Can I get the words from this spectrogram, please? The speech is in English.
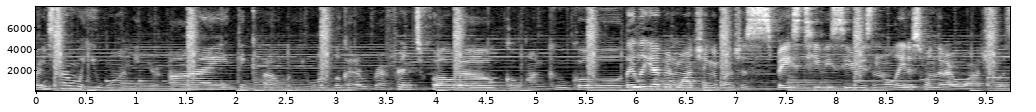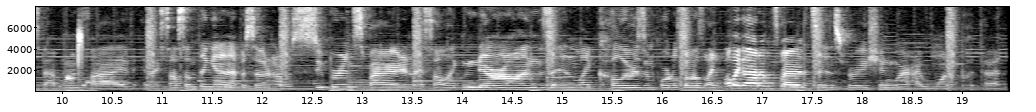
Brainstorm what you want in your eye, think about what you want, look at a reference photo, go on Google. Lately I've been watching a bunch of space TV series and the latest one that I watched was Babylon 5 and I saw something in an episode and I was super inspired and I saw like neurons and like colors and portals and I was like, oh my god, I'm inspired. It's an inspiration where I want to put that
